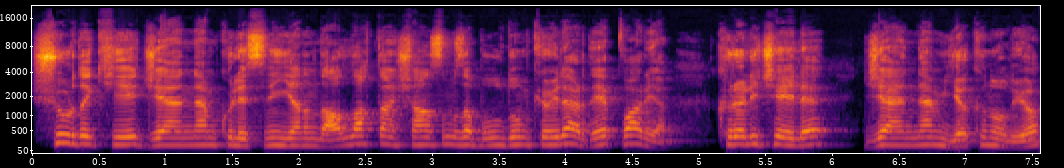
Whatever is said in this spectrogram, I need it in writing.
Şuradaki cehennem kulesinin yanında Allah'tan şansımıza bulduğum köyler de hep var ya kraliçe ile cehennem yakın oluyor.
